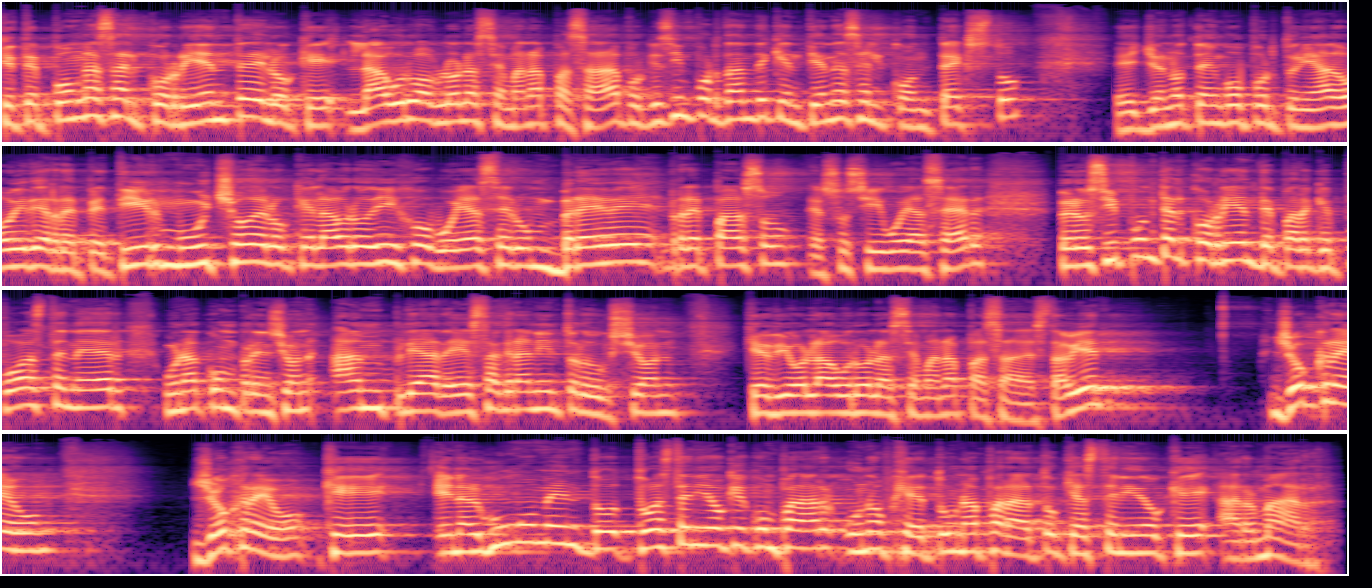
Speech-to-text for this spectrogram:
que te pongas al corriente de lo que Lauro habló la semana pasada, porque es importante que entiendas el contexto eh, yo no tengo oportunidad hoy de repetir mucho de lo que Lauro dijo, voy a hacer un breve repaso, eso sí voy a hacer, pero sí ponte al corriente para que puedas tener una comprensión amplia de esa gran introducción que dio Lauro la semana pasada. ¿Está bien? Yo creo, yo creo que en algún momento tú has tenido que comparar un objeto, un aparato que has tenido que armar,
